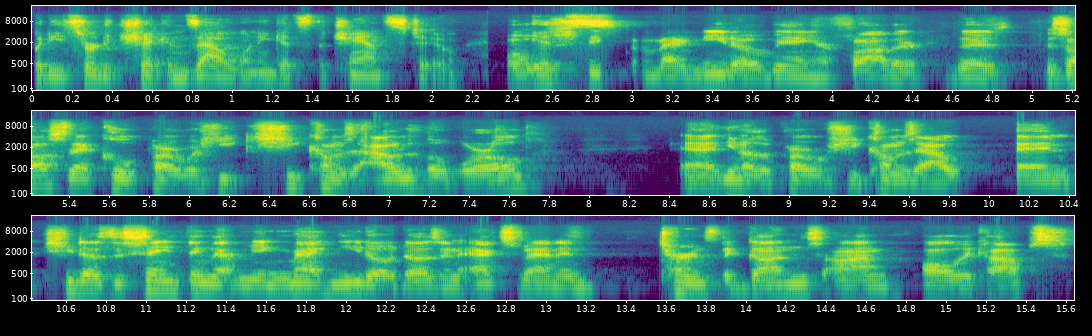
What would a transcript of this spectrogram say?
But he sort of chickens out when he gets the chance to. Oh, It's- speaking of Magneto being her father, there's there's also that cool part where he she comes out of the world. Uh, you know, the part where she comes out and she does the same thing that Magneto does in X Men and turns the guns on all the cops.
